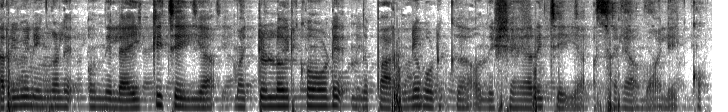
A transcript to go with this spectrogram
അറിവ് നിങ്ങൾ ഒന്ന് ലൈക്ക് ചെയ്യുക മറ്റുള്ളവർക്കോട് ഒന്ന് പറഞ്ഞു കൊടുക്കുക. ഒന്ന് ഷെയർ ചെയ്യുക അസ്സലാമലൈക്കും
